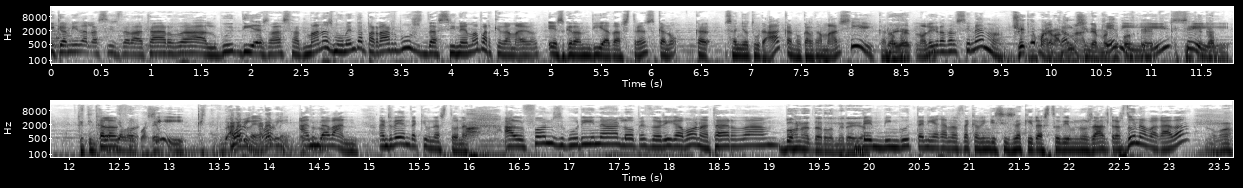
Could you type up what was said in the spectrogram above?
I camí de les 6 de la tarda, al 8 dies a la setmana, és moment de parlar-vos de cinema, perquè demà és gran dia d'estrens, que no, que, senyor Turà, que no cal que marxi, que no, No, ja- no li agrada el cinema. Sí que m'agrada el cinema, Què que- dius? que sí. tinc que- que tinc que canviar l'aigua. Sí. Que- ara Molt vinc, bé, ara molt bé. vinc, Endavant. Ens veiem d'aquí una estona. Ah. Alfons Gorina, López Doriga, bona tarda. Bona tarda, Mireia. Benvingut, tenia ganes de que vinguessis aquí a l'estudi amb nosaltres d'una vegada. Home,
